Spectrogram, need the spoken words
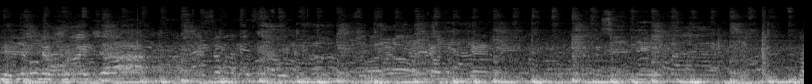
50-50 od Šojića. To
